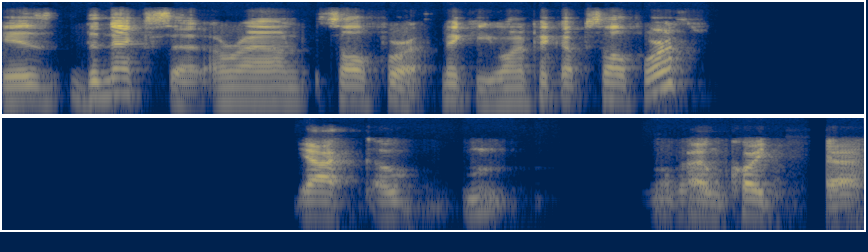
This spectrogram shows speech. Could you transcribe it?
is the next set around self-worth. Mickey, you want to pick up self-worth? Yeah, oh, mm, I'm quite. Uh,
